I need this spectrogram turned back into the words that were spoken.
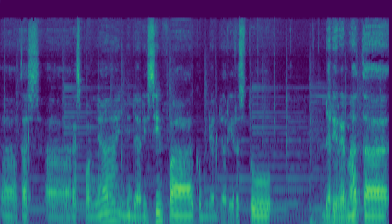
uh, atas uh, responnya. Ini dari Siva kemudian dari Restu dari Renata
